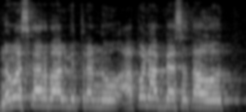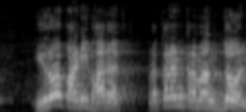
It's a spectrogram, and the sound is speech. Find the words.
नमस्कार बालमित्रांनो आपण अभ्यासत आहोत युरोप आणि भारत प्रकरण क्रमांक दोन.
